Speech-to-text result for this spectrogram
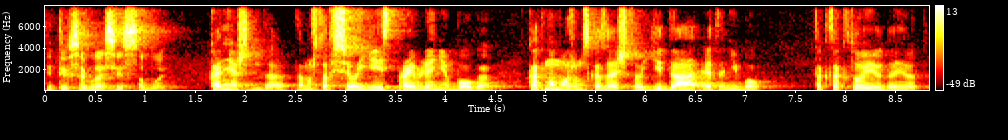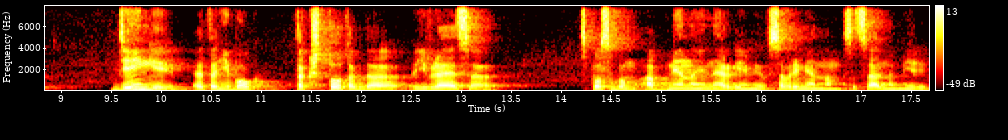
И ты в согласии с собой. Конечно, да. Потому что все есть проявление Бога. Как мы можем сказать, что еда – это не Бог? Так-то кто ее дает? Деньги – это не Бог? Так что тогда является способом обмена энергиями в современном социальном мире?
